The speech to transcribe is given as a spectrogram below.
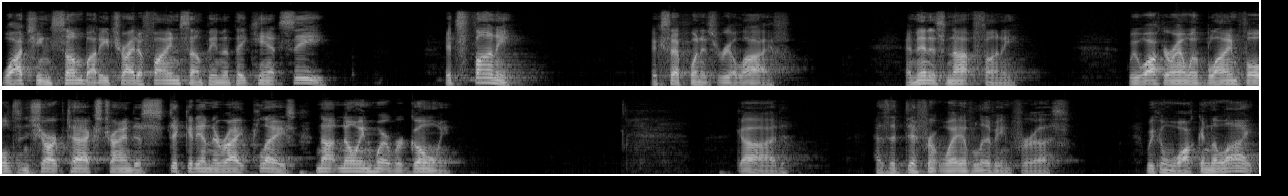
watching somebody try to find something that they can't see. It's funny, except when it's real life. And then it's not funny we walk around with blindfolds and sharp tacks trying to stick it in the right place, not knowing where we're going. God has a different way of living for us. We can walk in the light.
